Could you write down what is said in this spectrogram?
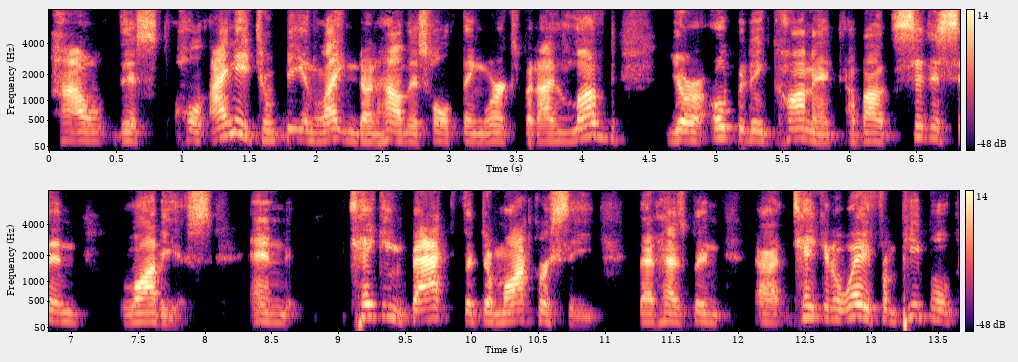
how this whole. I need to be enlightened on how this whole thing works. But I loved your opening comment about citizen lobbyists and taking back the democracy that has been uh, taken away from people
